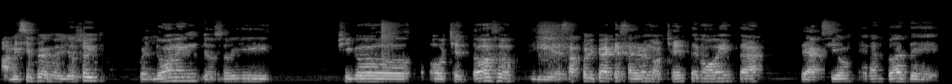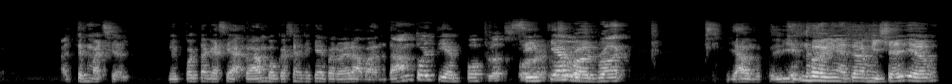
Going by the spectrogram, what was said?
A mí siempre me, yo soy, perdonen, yo soy chico ochentoso y esas películas que salieron en 80, 90 de acción eran todas de artes marciales. No importa que sea Rambo, que sea ni qué, pero era Van Damme todo el tiempo. Cynthia Rothrock, ya lo estoy viendo bien atrás, Michelle Yeoh.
